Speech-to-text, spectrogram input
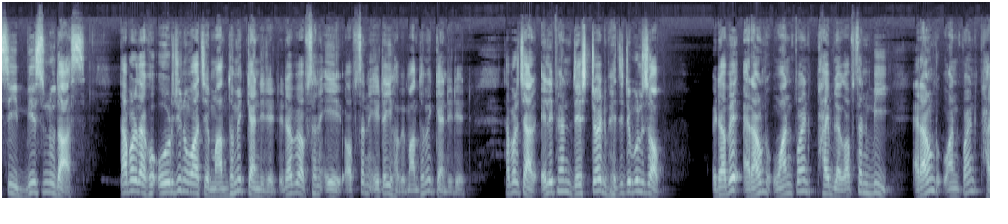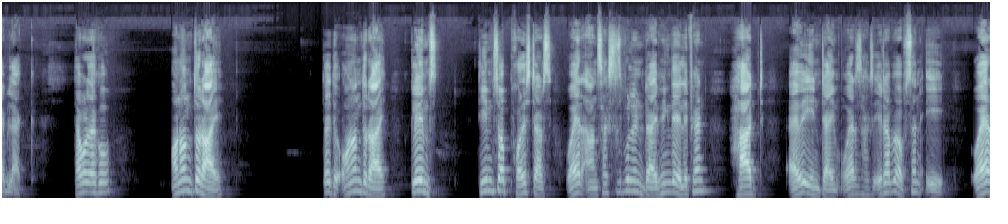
সি বিষ্ণু দাস তারপরে দেখো, অর্জুন ওয়াচে মাধ্যমিক ক্যান্ডিডেট এটা হবে অপশান এ অপশান এটাই হবে মাধ্যমিক ক্যান্ডিডেট তারপরে চার এলিফ্যান্ট ডেস্ট্রয়েড ভেজিটেবলস অফ এটা হবে around one point five lakh option B around one point five lakh তারপরে দেখো, অনন্ত রায়, তাই তো? Ananta Roy claims teams of foresters were unsuccessful in driving the elephant herd away in time were এটা হবে option A were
